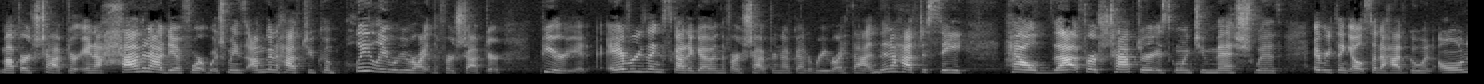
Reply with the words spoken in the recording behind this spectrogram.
my first chapter and I have an idea for it, which means I'm going to have to completely rewrite the first chapter, period. Everything's got to go in the first chapter and I've got to rewrite that. And then I have to see how that first chapter is going to mesh with everything else that I have going on.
